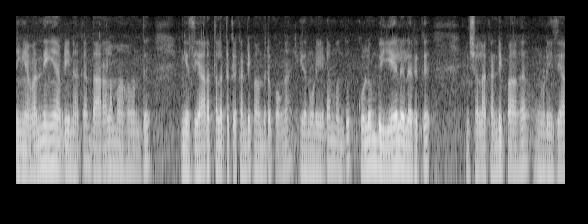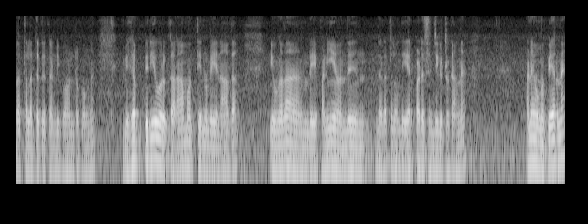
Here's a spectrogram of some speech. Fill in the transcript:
நீங்கள் வந்தீங்க அப்படின்னாக்கா தாராளமாக வந்து இங்கே ஜியாரத்தலத்துக்கு கண்டிப்பாக வந்துட்டு போங்க. இதனுடைய இடம் வந்து கொழும்பு ஏழில் இருக்குது இன்ஷால்லா கண்டிப்பாக உங்களுடைய ஜியாரத்தலத்துக்கு கண்டிப்பாக வந்துட்டு போங்க. மிகப்பெரிய ஒரு கராமத்தினுடைய நாதா. இவங்க தான் என்னுடைய பணியை வந்து இந்த இடத்துல வந்து ஏற்பாடு செஞ்சுக்கிட்டு இருக்காங்க. அண்ணே உங்கள் பேர் என்ன?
